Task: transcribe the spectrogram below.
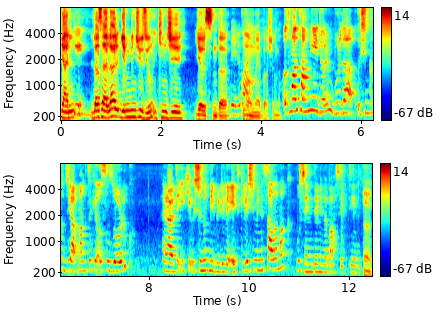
yani Peki. lazerler 20. yüzyılın ikinci yarısında Beri kullanılmaya başlandı. O zaman tahmin ediyorum burada ışın kılıcı yapmaktaki asıl zorluk herhalde iki ışının birbiriyle etkileşimini sağlamak. Bu senin demin de bahsettiğin Evet.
